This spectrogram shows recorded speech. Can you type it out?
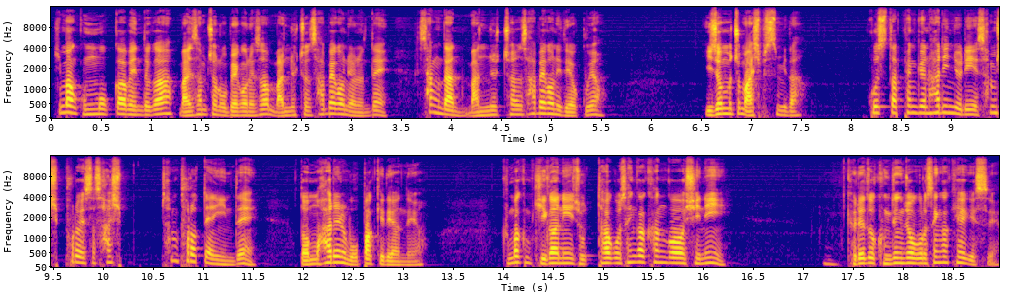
희망 공모가 밴드가 13,500원에서 16,400원이었는데 상단 16,400원이 되었고요. 이 점은 좀 아쉽습니다. 코스타 평균 할인율이 30%에서 43%대인데 너무 할인을 못 받게 되었네요. 그만큼 기간이 좋다고 생각한 것이니 음, 그래도 긍정적으로 생각해야겠어요.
